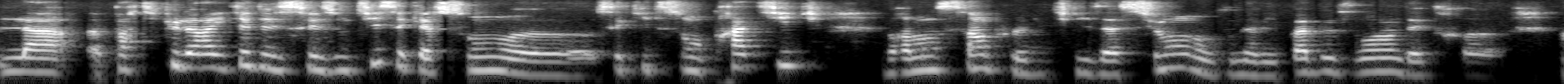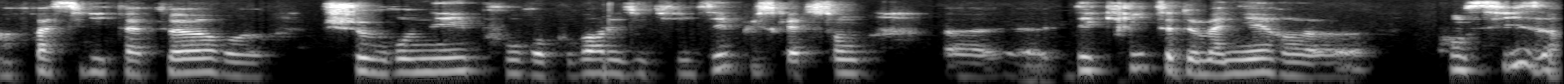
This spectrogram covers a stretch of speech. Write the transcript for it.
la particularité de ces outils, c'est euh, qu'ils sont pratiques, vraiment simples d'utilisation. Vous n'avez pas besoin d'être euh, un facilitateur chevronné pour pouvoir les utiliser, puisqu'elles sont décrites de manière concise.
